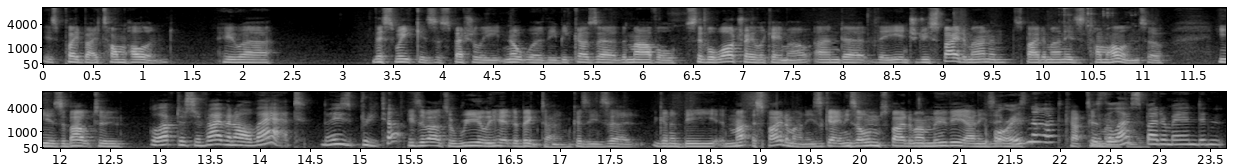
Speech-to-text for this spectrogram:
is played by Tom Holland, who uh, this week is especially noteworthy because uh, the Marvel Civil War trailer came out and uh, they introduced Spider Man, and Spider Man is Tom Holland, so he is about to well after surviving all that he's pretty tough he's about to really hit the big time because he's uh, going to be Ma- Spider Man. He's getting his own Spider Man movie, and he's or is not Captain because the last movie. spider-man didn't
